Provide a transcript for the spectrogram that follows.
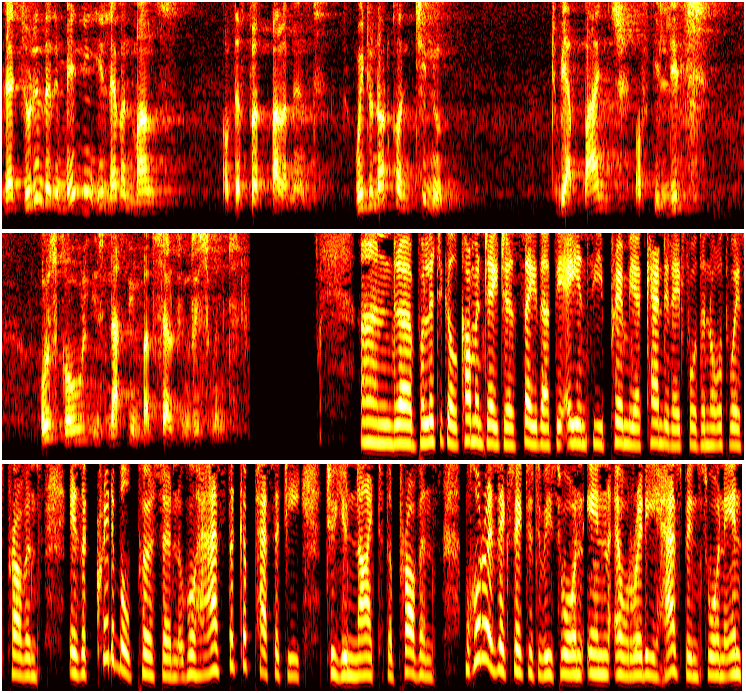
that during the remaining 11 months of the fifth parliament, we do not continue to be a bunch of elites whose goal is nothing but self enrichment. And uh, political commentators say that the ANC premier candidate for the Northwest province is a credible person who has the capacity to unite the province. Mokgoro is expected to be sworn in, already has been sworn in,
